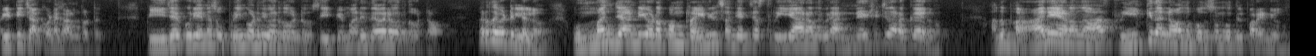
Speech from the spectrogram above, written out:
P T ചാക്കോയുടെ കാലം തൊട്ട്. പി ജെ കുര്യനെ സുപ്രീം കോടതി വെറുതെ വിട്ടു. സി പി എമാർ ഇതേവരെ വെറുതെ വിട്ടോ? വെറുതെ വിട്ടില്ലല്ലോ. ഉമ്മൻചാണ്ടിയോടൊപ്പം ട്രെയിനിൽ സഞ്ചരിച്ച സ്ത്രീ ആരാന്ന് ഇവർ അന്വേഷിച്ച് നടക്കുകയായിരുന്നു. അത് ഭാര്യയാണെന്ന് ആ സ്ത്രീക്ക് തന്നെ വന്ന് പൊതുസമൂഹത്തിൽ പറയേണ്ടി വന്നു.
